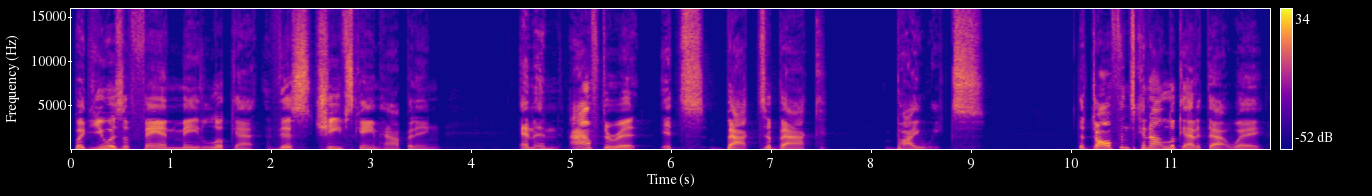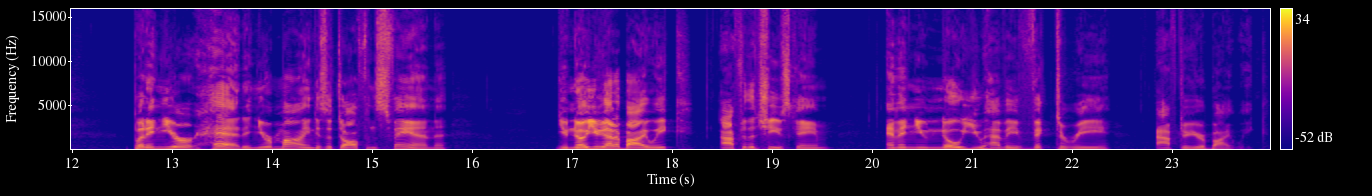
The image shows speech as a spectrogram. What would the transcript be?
But you as a fan may look at this Chiefs game happening, and then after it, it's back to back bye weeks. The Dolphins cannot look at it that way, but in your head, in your mind as a Dolphins fan, you know you got a bye week after the Chiefs game, and then you know you have a victory after your bye week.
